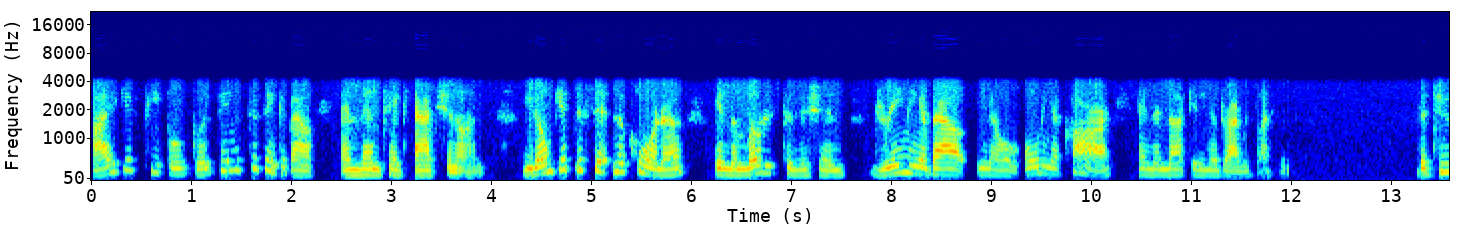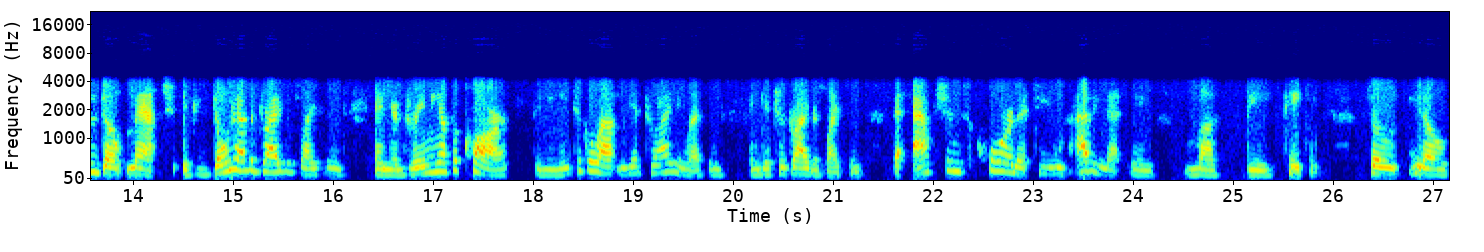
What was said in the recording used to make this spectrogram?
I give people good things to think about and then take action on. You don't get to sit in the corner in the lotus position dreaming about, you know, owning a car and then not getting a driver's license. The two don't match. If you don't have a driver's license and you're dreaming up a car, then you need to go out and get driving lessons and get your driver's license. The actions correlate to you having that thing must be taken. So, you know,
